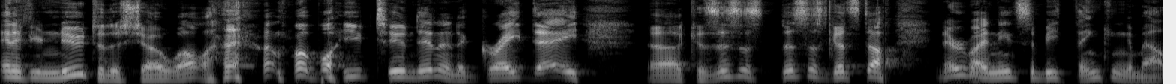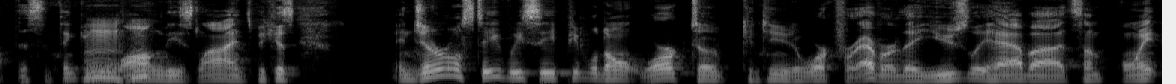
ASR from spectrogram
and if you're new to the show, well, my boy, you tuned in and a great day because this is this is good stuff, and everybody needs to be thinking about this and thinking Mhm. along these lines because in general, Steve, we see people don't work to continue to work forever. They usually have uh, at some point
